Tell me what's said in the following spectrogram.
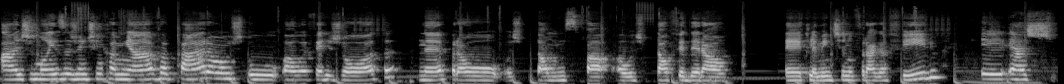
as mães a gente encaminhava para os, o, a UFRJ, né? Para o Hospital Municipal, o Hospital Federal é, Clementino Fraga Filho e as,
